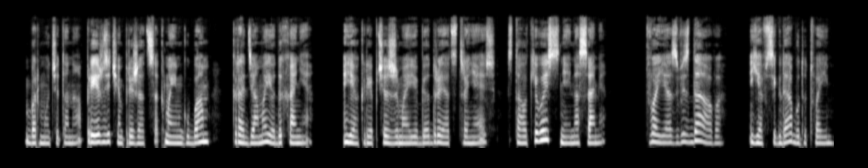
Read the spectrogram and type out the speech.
— бормочет она, прежде чем прижаться к моим губам, крадя мое дыхание. Я крепче сжимаю ее бедра и отстраняюсь, сталкиваясь с ней носами. «Твоя звезда, Ава. Я всегда буду твоим.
